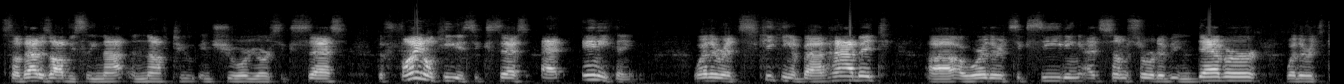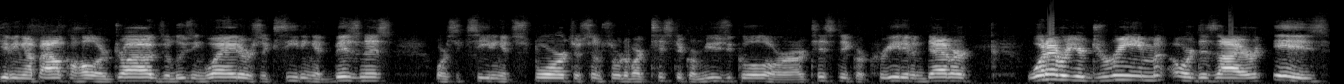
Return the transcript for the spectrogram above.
So that is obviously not enough to ensure your success. The final key is success at anything, whether it's kicking a bad habit, uh, or whether it's succeeding at some sort of endeavor, whether it's giving up alcohol or drugs, or losing weight, or succeeding at business, or succeeding at sports, or some sort of artistic or musical or artistic or creative endeavor. Whatever your dream or desire is,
